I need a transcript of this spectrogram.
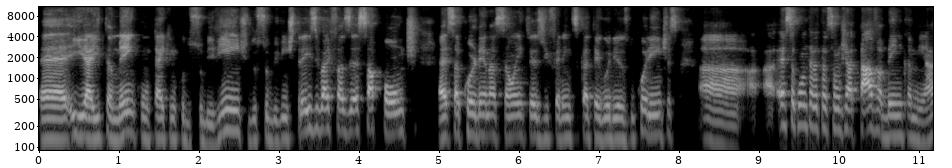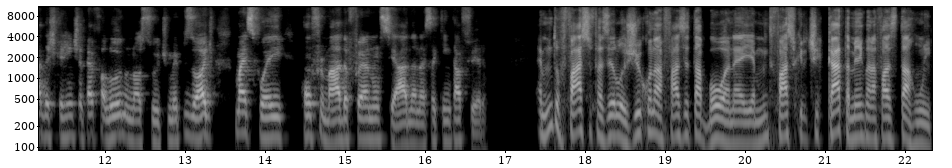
é, e aí também com o técnico do Sub-20, do Sub-23, e vai fazer essa ponte, essa coordenação entre as diferentes categorias do Corinthians. Ah, essa contratação já estava bem encaminhada, acho que a gente até falou no nosso último episódio, mas foi confirmada, foi anunciada nessa quinta-feira. É muito fácil fazer elogio quando a fase tá boa, né? E é muito fácil criticar também quando a fase tá ruim.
